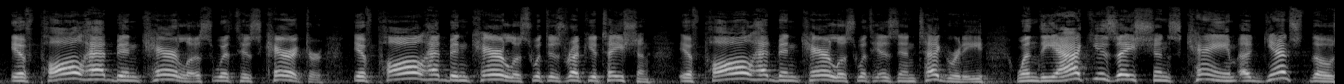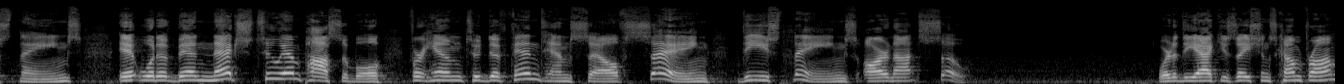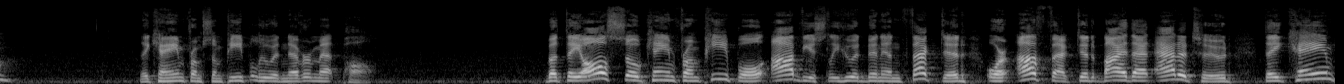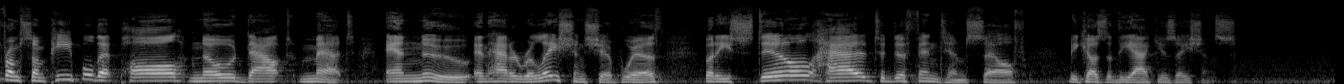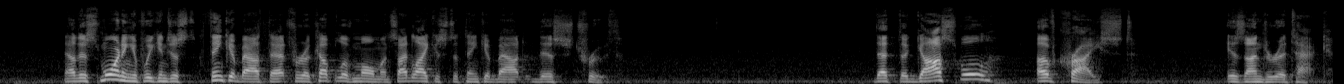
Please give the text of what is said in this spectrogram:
If Paul had been careless with his character, if Paul had been careless with his reputation, if Paul had been careless with his integrity, when the accusations came against those things, it would have been next to impossible for him to defend himself, saying, These things are not so. Where did the accusations come from? They came from some people who had never met Paul. But they also came from people, obviously, who had been infected or affected by that attitude. They came from some people that Paul no doubt met and knew and had a relationship with, but he still had to defend himself because of the accusations. Now, this morning, if we can just think about that for a couple of moments, I'd like us to think about this truth that the gospel of Christ is under attack.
